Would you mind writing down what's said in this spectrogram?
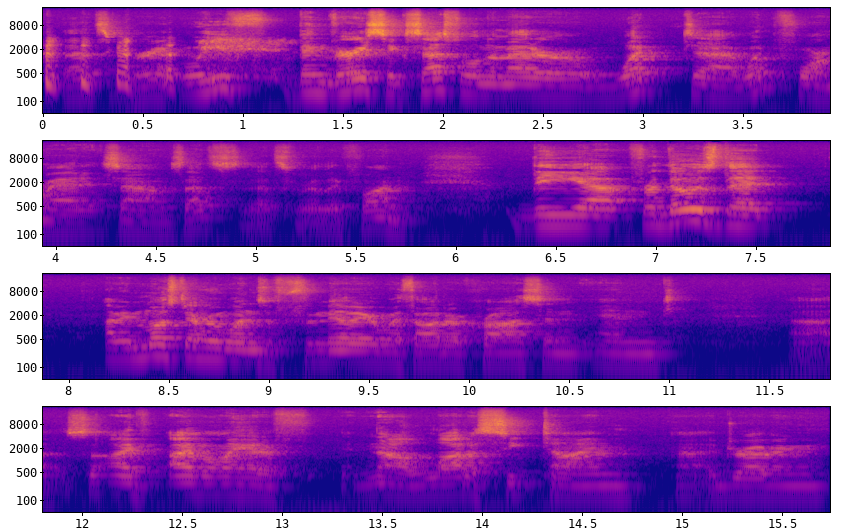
That's great. Well, you've been very successful no matter what uh, what format it sounds. That's that's really fun. The uh, for those that, I mean, most everyone's familiar with autocross, and and uh, so I've I've only had a not a lot of seat time uh, driving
